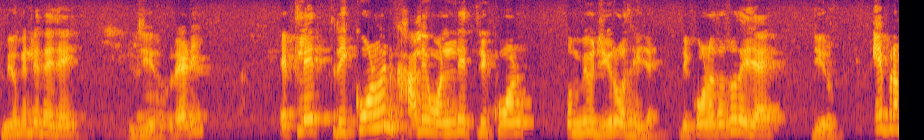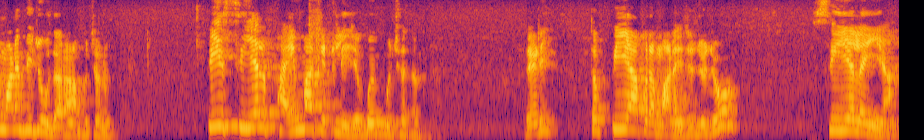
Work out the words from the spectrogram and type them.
મ્યુ કેટલી થઈ જાય? જીરો રેડી એટલે ત્રિકોણ હોય ને ખાલી ઓનલી ત્રિકોણ. તો મ્યુ જીરો થઈ જાય. ત્રિકોણ તો શું થઈ જાય? જીરો એ પ્રમાણે બીજું ઉદાહરણ આપું, ચલો. પી સીએલ ફાઈવમાં કેટલી છે? કોઈ પૂછે તમને. રેડી તો પી આ પ્રમાણે છે. જોજો સીએલ અહીંયા.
